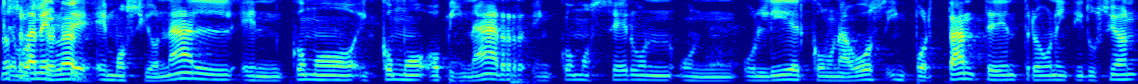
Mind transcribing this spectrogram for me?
No Emocional. solamente emocional, en cómo, en cómo opinar, en cómo ser un, un- un líder con una voz importante dentro de una institución,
